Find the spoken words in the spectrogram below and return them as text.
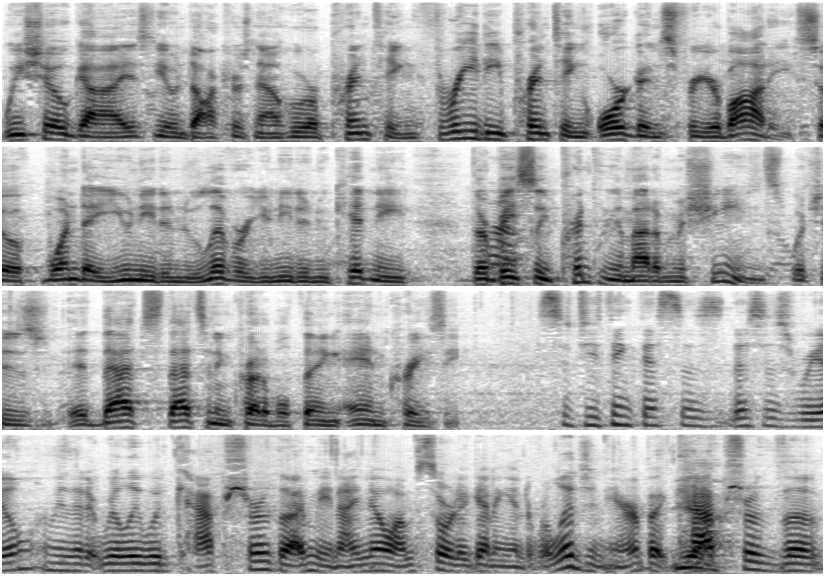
we show guys, you know, doctors now who are printing 3D printing organs for your body. So if one day you need a new liver, you need a new kidney, they're basically printing them out of machines, which is that's that's an incredible thing and crazy. So do you think this is this is real? I mean, that it really would capture the? I mean, I know I'm sort of getting into religion here, but Yeah. capture the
